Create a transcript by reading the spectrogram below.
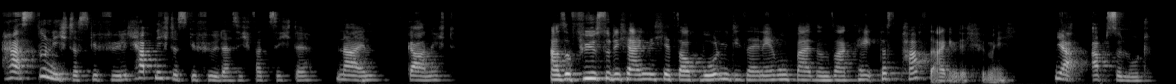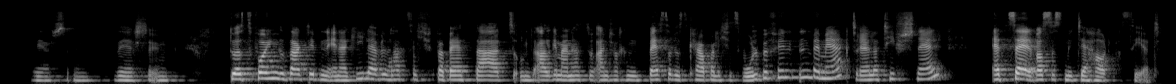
hast du nicht das Gefühl, ich habe nicht das Gefühl, dass ich verzichte. Nein, gar nicht. Also fühlst du dich eigentlich jetzt auch wohl mit dieser Ernährungsweise und sagst, hey, das passt eigentlich für mich? Ja, absolut. Sehr schön, sehr schön. Du hast vorhin gesagt, eben Energielevel hat sich verbessert und allgemein hast du einfach ein besseres körperliches Wohlbefinden bemerkt, relativ schnell. Erzähl, was ist mit der Haut passiert?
